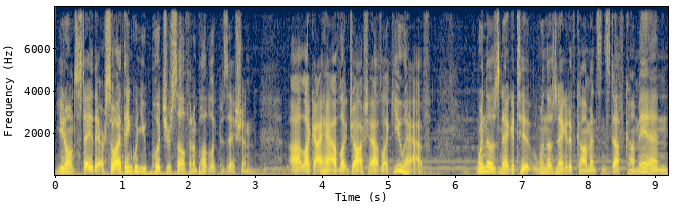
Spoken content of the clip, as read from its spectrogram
you don't stay there so i think when you put yourself in a public position uh, like i have like josh have like you have when those negative when those negative comments and stuff come in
